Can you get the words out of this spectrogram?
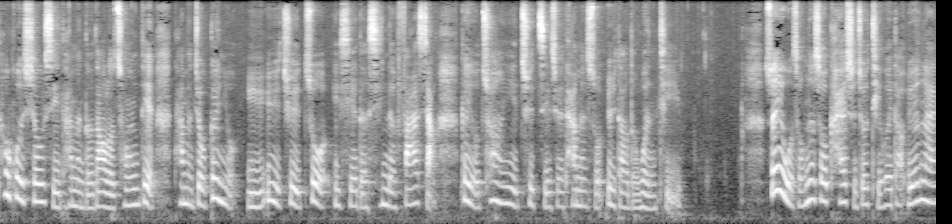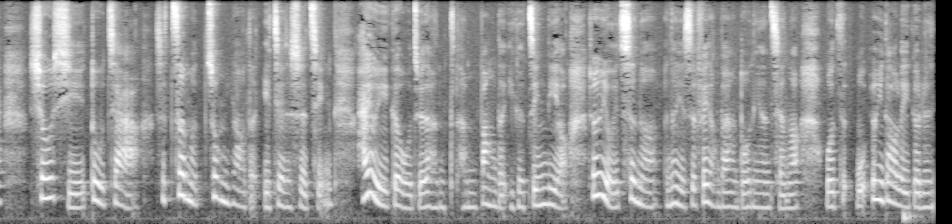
透过休息，他们得到了充电，他们就更有余裕去做一些的新的发想，更有创意去解决他们所遇到的问题。所以，我从那时候开始就体会到，原来休息度假是这么重要的一件事情。还有一个我觉得很很棒的一个经历哦，就是有一次呢，那也是非常非常多年前了，我我遇到了一个人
